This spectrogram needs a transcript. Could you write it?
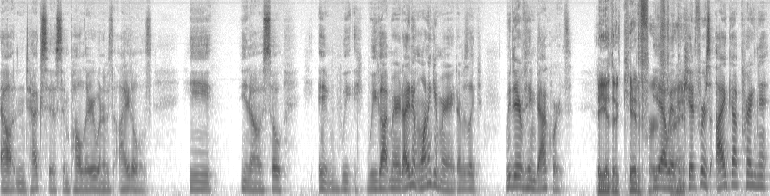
out in Texas, and Paul Leary, one of his idols. He, you know, so it, we we got married. I didn't want to get married. I was like, we did everything backwards. Yeah, yeah, the kid first. Yeah, we had right? the kid first. I got pregnant,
